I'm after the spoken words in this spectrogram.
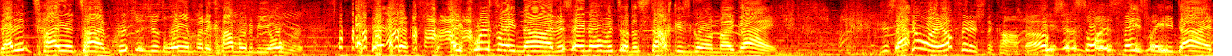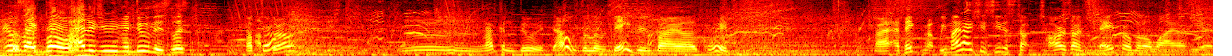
That entire time, Chris was just waiting for the combo to be over. and Chris like, nah, this ain't over till the stock is gone, my guy. Just like, don't worry, I'll finish the combo. You should have saw his face when he died. It was like, bro, how did you even do this? Listen, up Up throw? throw? Mm, I couldn't do it. That was a little dangerous by uh, Quidd. All right, I think we might actually see the Charizard stay for a little while here.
